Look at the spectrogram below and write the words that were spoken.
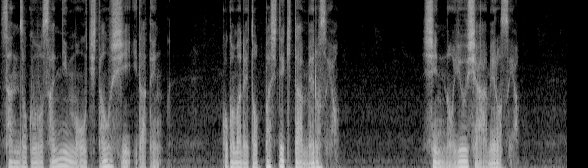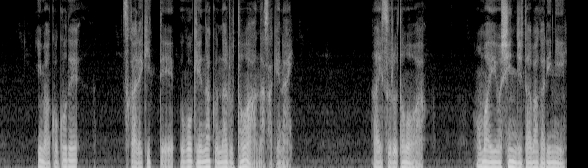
山賊を三人も打ち倒し、伊田天。ここまで突破してきたメロスよ。真の勇者メロスよ。今ここで疲れ切って動けなくなるとは情けない。愛する友は、お前を信じたばかりに、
